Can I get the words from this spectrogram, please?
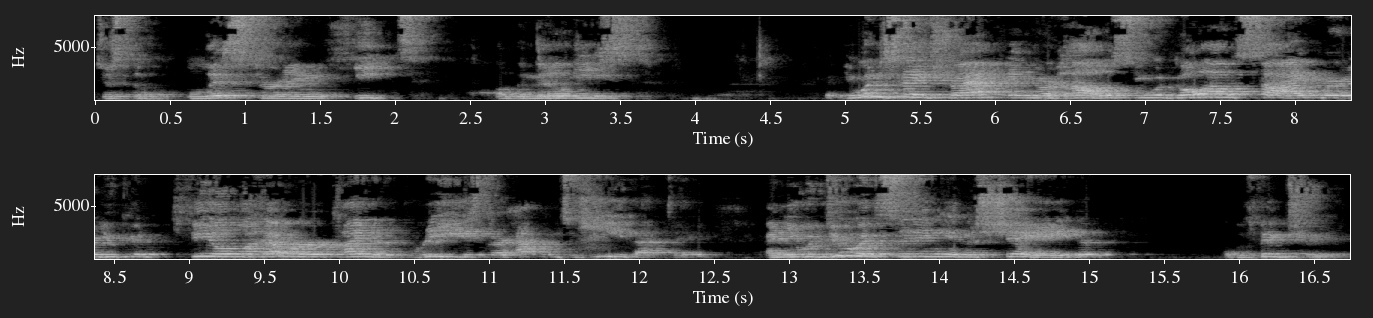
just the blistering heat of the Middle East you wouldn't stay trapped in your house. You would go outside where you could feel whatever kind of breeze there happened to be that day. And you would do it sitting in the shade of a fig tree.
